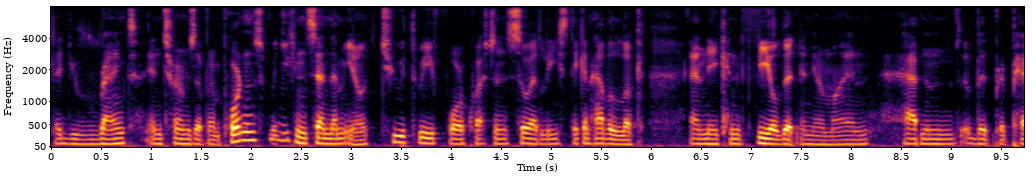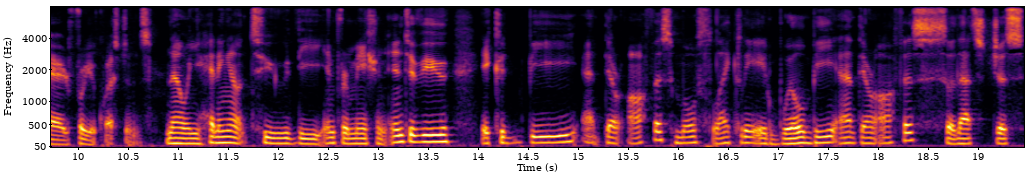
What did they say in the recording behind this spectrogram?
that you ranked in terms of importance, but you can send them, you know, two, three, four questions so at least they can have a look and they can field it in your mind, have them a bit prepared for your questions. Now, when you're heading out to the information interview, it could be at their office. Most likely, it will be at their office. So that's just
